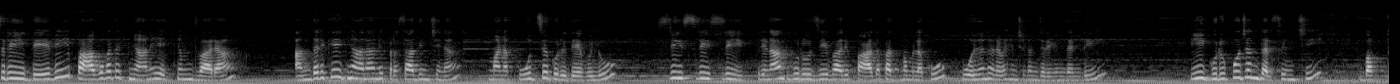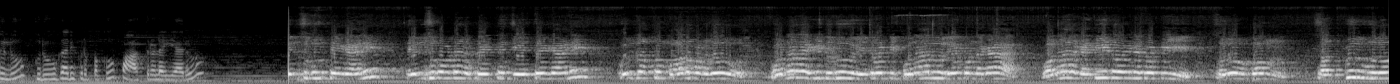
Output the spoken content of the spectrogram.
శ్రీదేవి భాగవత జ్ఞాన యజ్ఞం ద్వారా అందరికీ జ్ఞానాన్ని ప్రసాదించిన మన పూజ్య గురుదేవులు శ్రీ శ్రీ శ్రీ త్రినాథ్ గురూజీ వారి పాదపద్మములకు పూజ నిర్వహించడం జరిగిందండి. ఈ గురు పూజను దర్శించి భక్తులు గురువుగారి కృపకు పాత్రులయ్యారు. తెలుసుకుంటే గాని తెలుసుకోవడానికి ప్రయత్నం చేస్తే గాని గురుతత్వం బోధపడదు. గుణరహితుడు ఎటువంటి గుణాలు లేకుండా గుణాలకు అతీతమైనటువంటి స్వరూపం సద్గురువులో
